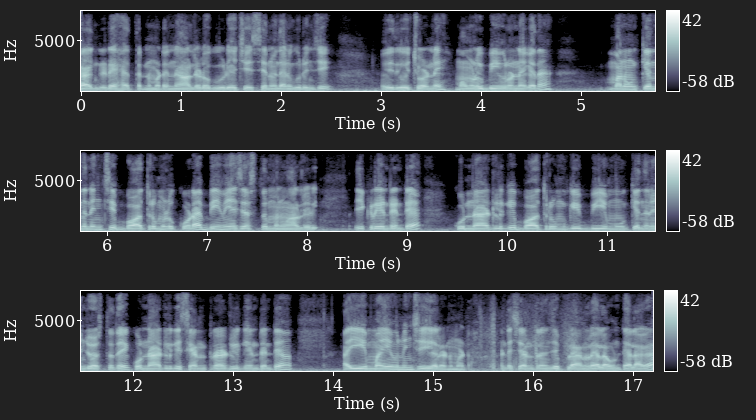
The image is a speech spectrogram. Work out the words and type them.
కాంక్రీట్ వేస్తారనమాట నేను ఆల్రెడీ ఒక వీడియో చేశాను దాని గురించి. ఇది చూడండి మామూలుగా బీములు ఉన్నాయి కదా. మనం కింద నుంచి బాత్రూములకు కూడా బీమ్ వేసేస్తాం మనం ఆల్రెడీ ఇక్కడ ఏంటంటే కొన్నాటికి బాత్రూమ్కి బీము కింద నుంచి వస్తుంది కొన్నాటికి సెంటర్ వాటికి ఏంటంటే అవి మయం నుంచి వేయాలన్నమాట. అంటే సెంటర్ నుంచి ప్లాన్లు ఎలా ఉంటే అలాగా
